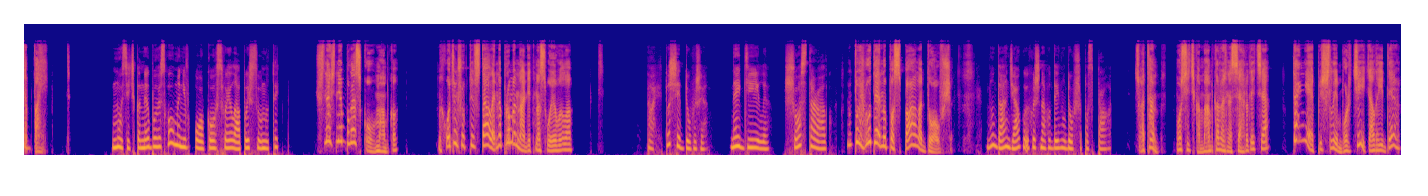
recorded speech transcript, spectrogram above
давай. Мусічка, не обов'язково мені в око свої лапи сунути. Знаєш, не мамко. Ми хочемо, щоб ти встала і на променадик нас вивела. Ай, то ще дуже. Неділи. Шоста ранку. Ну, то ж годину поспала довше. Ну да, дякую, хоч на годину довше поспала. Що там, мусічка, мамка вже? Та ні, пішли, борчить, але йде,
